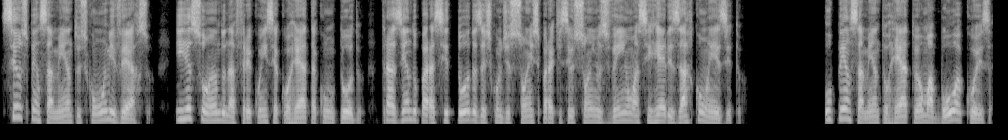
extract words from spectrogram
seus pensamentos com o universo, e ressoando na frequência correta com o todo, trazendo para si todas as condições para que seus sonhos venham a se realizar com êxito. O pensamento reto é uma boa coisa.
